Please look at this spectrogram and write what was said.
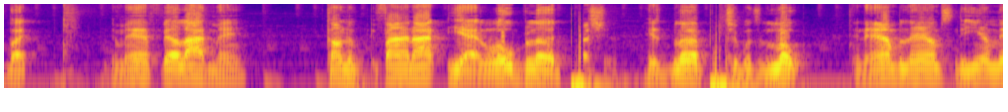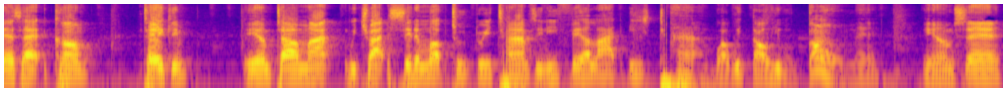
But the man fell out, man. Come to find out, he had low blood pressure. His blood pressure was low. And the ambulance, the EMS had to come, take him. You know what I'm talking about? We tried to sit him up two, three times, and he fell out each time. Boy, we thought he was gone, man. You know what I'm saying?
